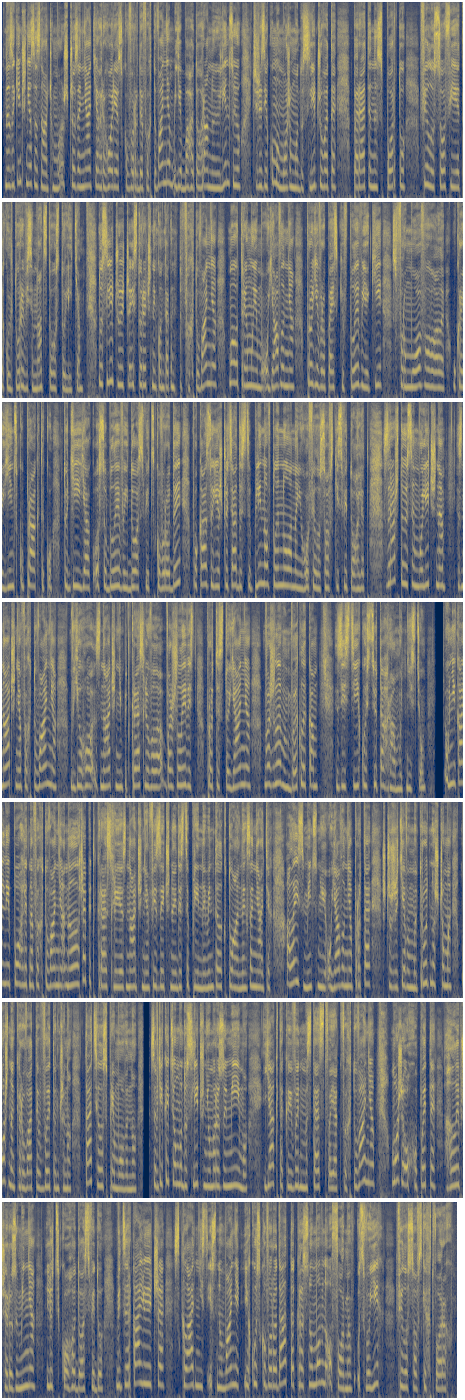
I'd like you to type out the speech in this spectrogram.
На закінчення зазначимо, що заняття Григорія Сковороди фехтуванням є багатогранною лінзою, через яку ми можемо досліджувати перетини спорту, філософії та культури XVIII століття. Досліджуючи історичний контекст фехтування, ми отримуємо уявлення про європейські впливи, які сформовували українську практику, тоді як особливий досвід сковороди показує, що ця дисципліна вплинула на його філософський світогляд. Зрештою, символічне значення фехтування в його значенні підкреслювала важливість протистояння важливим викликам зі стійкістю та грамотністю. Унікальний погляд на фехтування не лише підкреслює значення фізичної дисципліни в інтелектуальних заняттях, але й зміцнює уявлення про те, що життєвими труднощами можна керувати витончено та цілеспрямовано. Завдяки цьому дослідженню ми розуміємо, як такий вид мистецтва, як фехтування, може охопити глибше розуміння людського досвіду, відзеркалюючи складність існування, яку сковорода так красномовно оформив у своїх філософських творах.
